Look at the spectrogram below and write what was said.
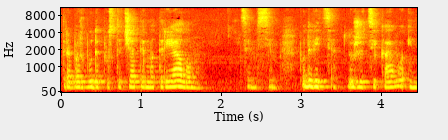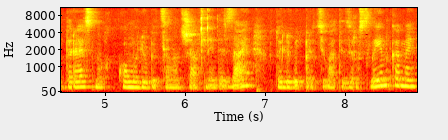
Треба ж буде постачати матеріалом цим всім. Подивіться, дуже цікаво, інтересно, кому любиться ландшафтний дизайн, хто любить працювати з рослинками.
